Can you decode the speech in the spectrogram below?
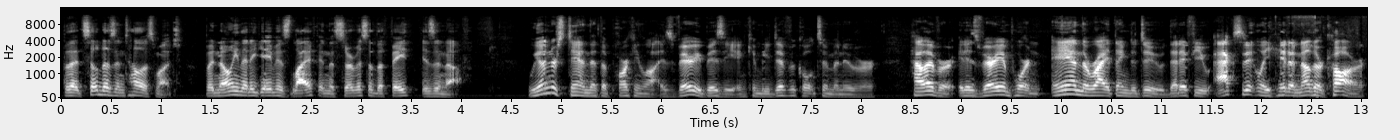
But that still doesn't tell us much. But knowing that he gave his life in the service of the faith is enough. We understand that the parking lot is very busy and can be difficult to maneuver. However, it is very important and the right thing to do that if you accidentally hit another car,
